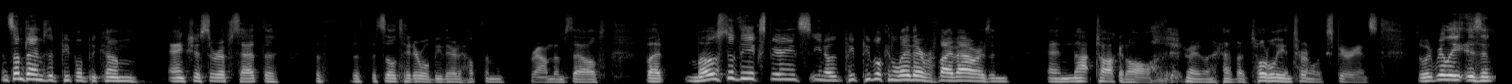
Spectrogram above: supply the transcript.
and sometimes if people become anxious or upset, the, the the facilitator will be there to help them ground themselves. But most of the experience, you know, pe- people can lay there for five hours and and not talk at all, right? Have a totally internal experience. So it really isn't.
